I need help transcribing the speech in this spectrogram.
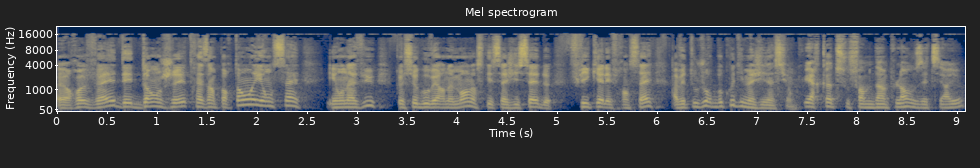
euh, revêt des dangers très importants et on sait, et on a vu que ce gouvernement, lorsqu'il s'agissait de fliquer les Français, avait toujours beaucoup d'imagination. QR code sous forme d'implant, vous êtes sérieux?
